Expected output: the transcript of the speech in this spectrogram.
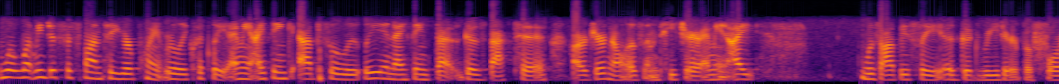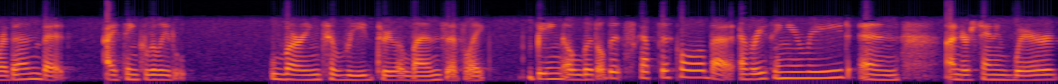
well, let me just respond to your point really quickly. I mean, I think absolutely, and I think that goes back to our journalism teacher. I mean, I was obviously a good reader before then, but I think really learning to read through a lens of like being a little bit skeptical about everything you read and understanding where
